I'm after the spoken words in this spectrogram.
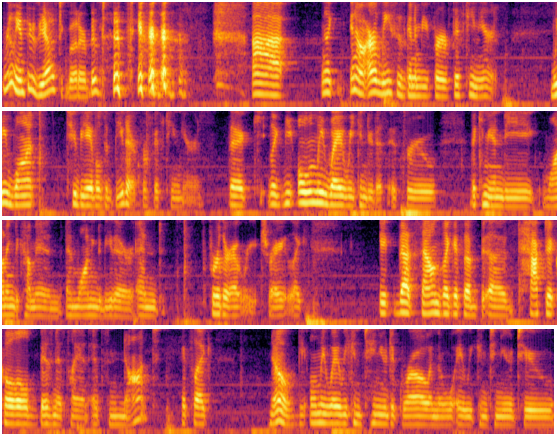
really enthusiastic about our business here. Uh, like you know, our lease is going to be for 15 years. We want to be able to be there for 15 years. The like the only way we can do this is through the community wanting to come in and wanting to be there and further outreach, right? Like it that sounds like it's a, a tactical business plan. It's not. It's like no, the only way we continue to grow and the way we continue to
